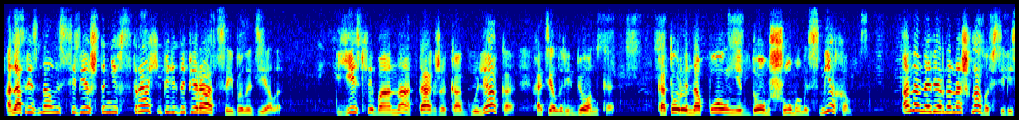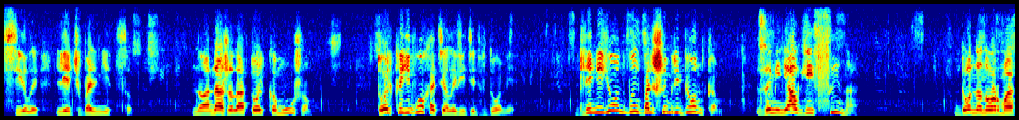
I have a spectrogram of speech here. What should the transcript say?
она призналась себе, что не в страхе перед операцией было дело. Если бы она, так же как Гуляка, хотела ребенка, который наполнит дом шумом и смехом, она, наверное, нашла бы в себе силы лечь в больницу. Но она жила только мужем, только его хотела видеть в доме. Для нее он был большим ребенком, заменял ей сына. Дона Норма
